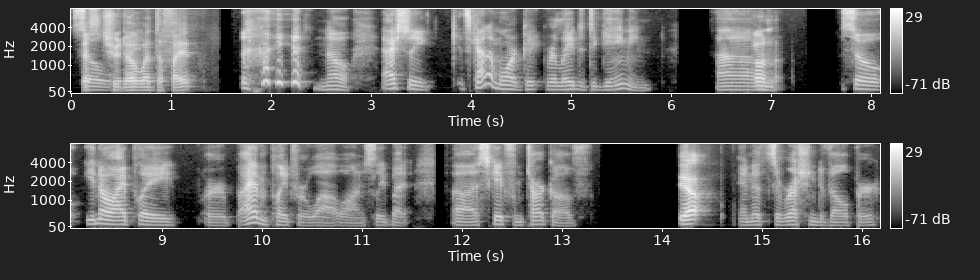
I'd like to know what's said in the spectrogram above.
so Trudeau I- went to fight. no actually it's kind of more g- related to gaming um oh no. so you know i play or i haven't played for a while honestly but uh escape from tarkov Yeah, and it's a Russian developer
